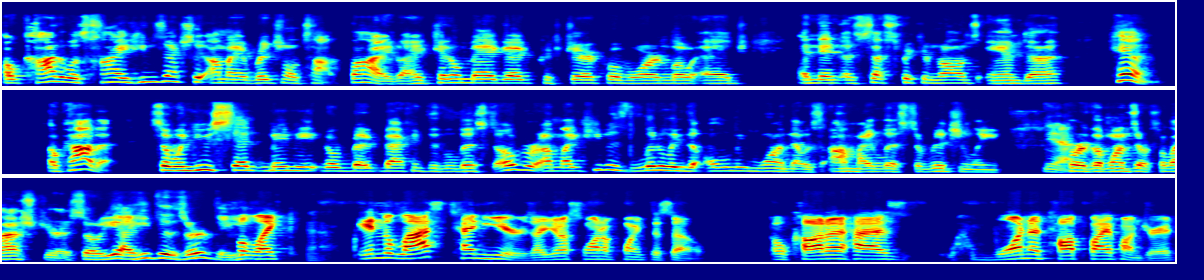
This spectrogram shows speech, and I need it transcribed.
Okada was high. He was actually on my original top five. I had Ken Omega, Chris Jericho, Wardlow, Edge, and then Seth freaking Rollins and uh, him, Okada. So when you said made me go back into the list over, I'm like, he was literally the only one that was on my list originally Yeah, for the ones that were for last year. So yeah, he deserved it. But like in the last 10 years, I just want to point this out. Okada has won a top 500.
